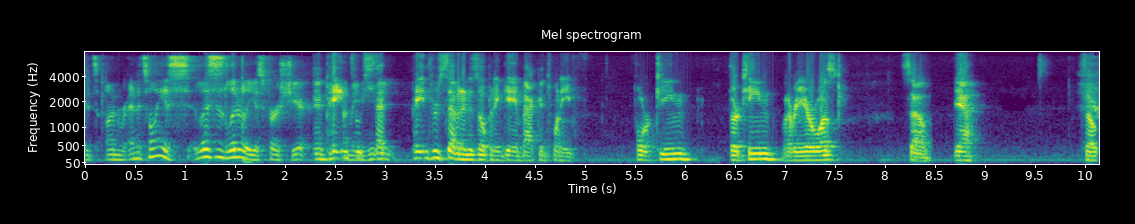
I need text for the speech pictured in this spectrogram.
It's un- and it's only his. This is literally his first year. And Peyton, I mean, threw seven, didn't- Peyton threw seven in his opening game back in 2014, 13, whatever year it was. So, yeah. So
